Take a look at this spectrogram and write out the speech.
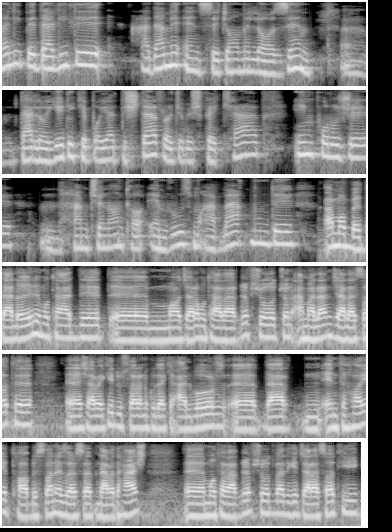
ولی به دلیل عدم انسجام لازم دلایلی که باید بیشتر راجبش فکر کرد این پروژه همچنان تا امروز معوق مونده. اما به دلایل متعدد ماجرا متوقف شد چون عملا جلسات شبکه دوستداران کودک البرز در انتهای تابستان 1398 متوقف شد و دیگه جلساتی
